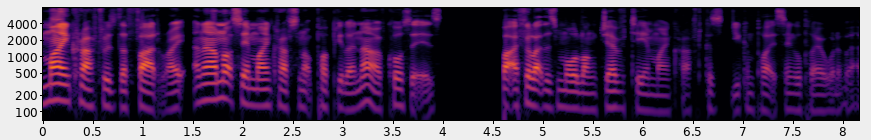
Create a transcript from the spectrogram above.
Minecraft was the fad, right? And I'm not saying Minecraft's not popular now. Of course it is, but I feel like there's more longevity in Minecraft because you can play it single player or whatever.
